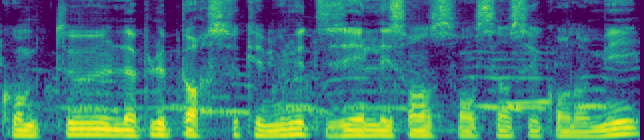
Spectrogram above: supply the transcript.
comme tout, la plupart de ceux qui militent. J'ai une licence en sciences économie.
